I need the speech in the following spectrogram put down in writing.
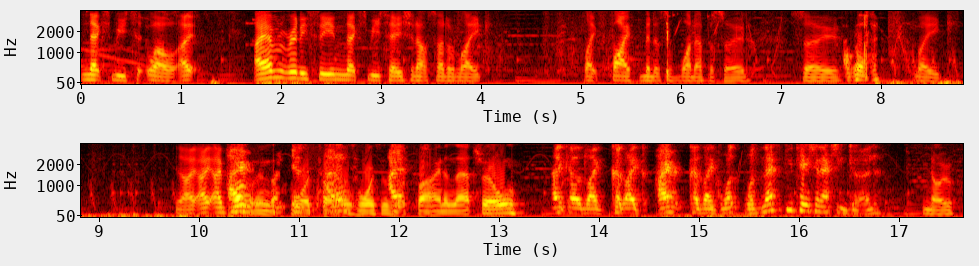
Next Muta well, I I haven't really seen Next Mutation outside of like like five minutes of one episode. So, like, you know, I I, I I- prob- the four I turtles' voices I- are fine in that show. Like, uh, like, cause like, I, cause like, was was Next Mutation actually good? no.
